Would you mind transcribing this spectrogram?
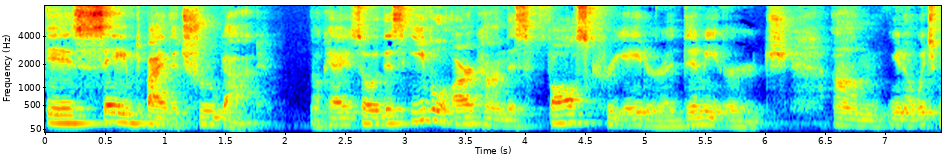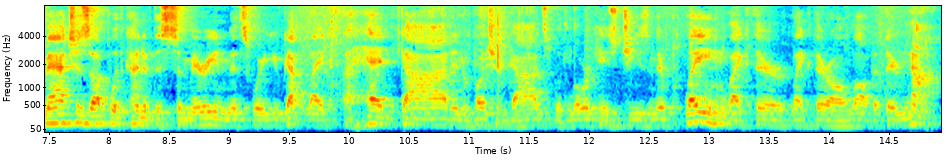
is saved by the true God. Okay, so this evil archon, this false creator, a demiurge, um, you know, which matches up with kind of the Sumerian myths where you've got like a head god and a bunch of gods with lowercase g's, and they're playing like they're like they're Allah, but they're not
